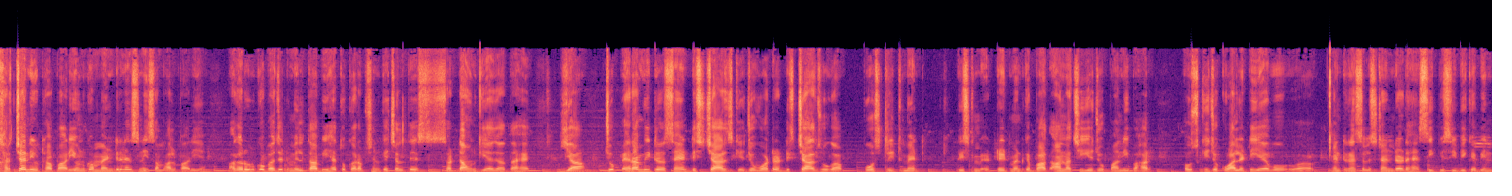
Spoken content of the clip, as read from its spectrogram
खर्चा नहीं उठा पा रही है, उनका मेंटेनेंस नहीं संभाल पा रही है। अगर उनको बजट मिलता भी है तो करप्शन के चलते शट डाउन किया जाता है। या जो पैरामीटर्स हैं डिस्चार्ज के, जो वाटर डिस्चार्ज होगा पोस्ट ट्रीटमेंट ट्रीटमेंट के बाद आना चाहिए जो पानी बाहर और उसकी जो क्वालिटी है वो इंटरनेशनल स्टैंडर्ड है सी के भी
